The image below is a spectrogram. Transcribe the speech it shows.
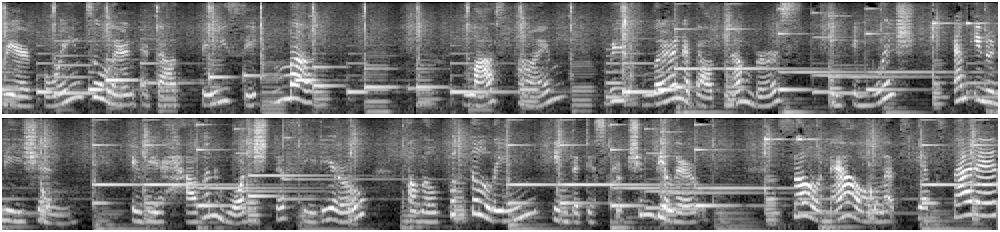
we are going to learn about basic math. Last time we've learned about numbers in English and Indonesian. If you haven't watched the video, I will put the link in the description below. So now let's get started.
